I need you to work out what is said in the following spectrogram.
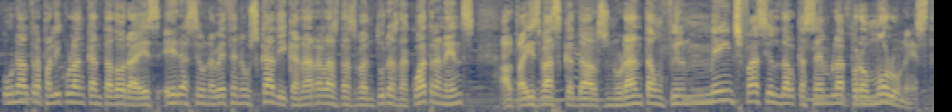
Una altra pel·lícula encantadora és Érase una vez en Euskadi, que narra les desventures de quatre nens al País Basc dels 90, un film menys fàcil del que sembla, però molt honest.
